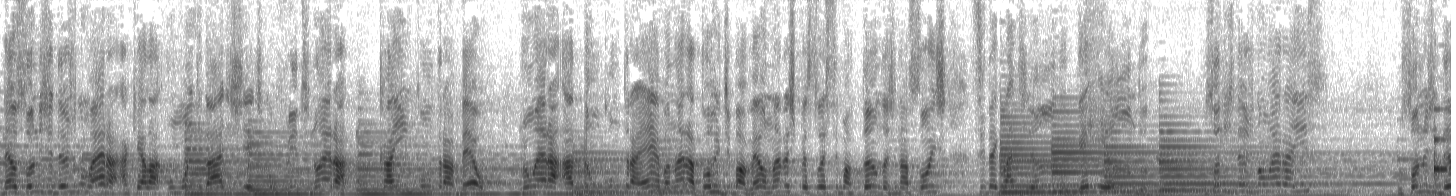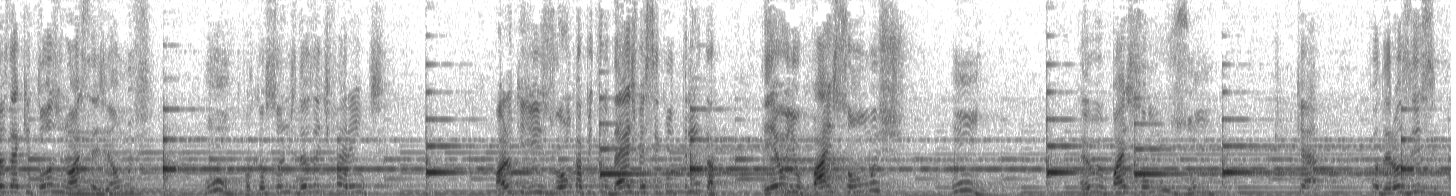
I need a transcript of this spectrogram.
Né? O sonho de Deus não era aquela humanidade cheia de conflitos, não era Caim contra Abel, não era Adão contra Eva, não era a Torre de Babel, não era as pessoas se matando, as nações se degladiando, guerreando. O sonho de Deus não era isso. O sonho de Deus é que todos nós sejamos um, porque o sonho de Deus é diferente. Olha o que diz João capítulo 10, versículo 30. Eu e o Pai somos um. Eu e o Pai somos um. Que é poderosíssimo.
